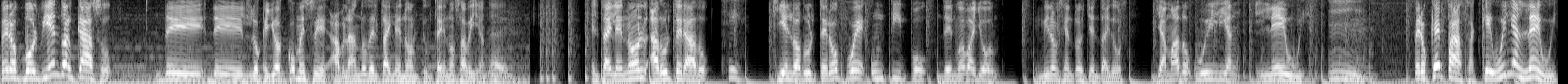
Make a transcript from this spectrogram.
Pero volviendo al caso de, de lo que yo comencé hablando del Tylenol, que ustedes no sabían. Eh. El Tylenol adulterado, Sí. Quien lo adulteró fue un tipo de Nueva York en 1982 llamado William Lewis. Mm. Pero ¿qué pasa? Que William Lewis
